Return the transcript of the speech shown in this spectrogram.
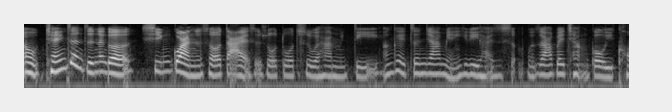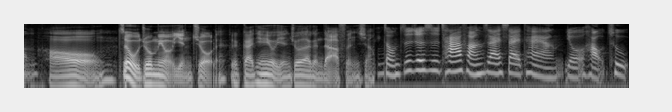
哦，前一阵子那个新冠的时候，大家也是说多吃维他命 D，好像可以增加免疫力还是什么，我知道被抢购一空。哦，这我就没有研究了，所以改天有研究再跟大家分享。总之就是擦防晒晒太阳有好处。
